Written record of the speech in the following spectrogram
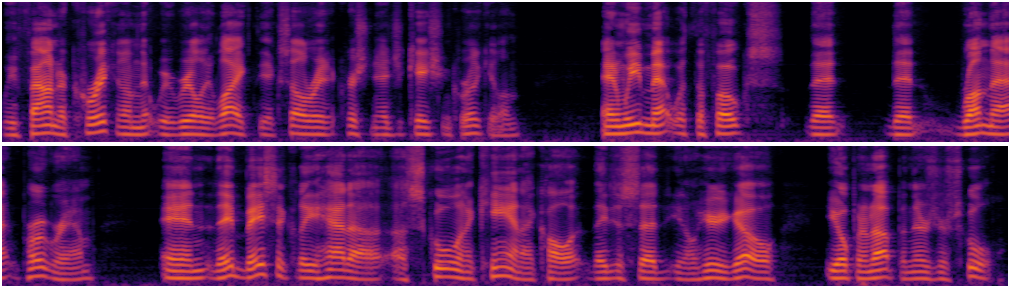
we found a curriculum that we really liked, the Accelerated Christian Education curriculum, and we met with the folks that that run that program. And they basically had a, a school in a can i call it. They just said you know here you go. You open it up and there's your school.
